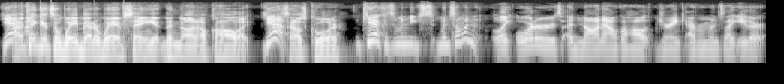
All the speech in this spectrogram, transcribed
Yeah, I think it's a way better way of saying it than non alcoholic. yeah, Sounds cooler. yeah. Because when you when someone like orders a non alcoholic drink, everyone's like either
